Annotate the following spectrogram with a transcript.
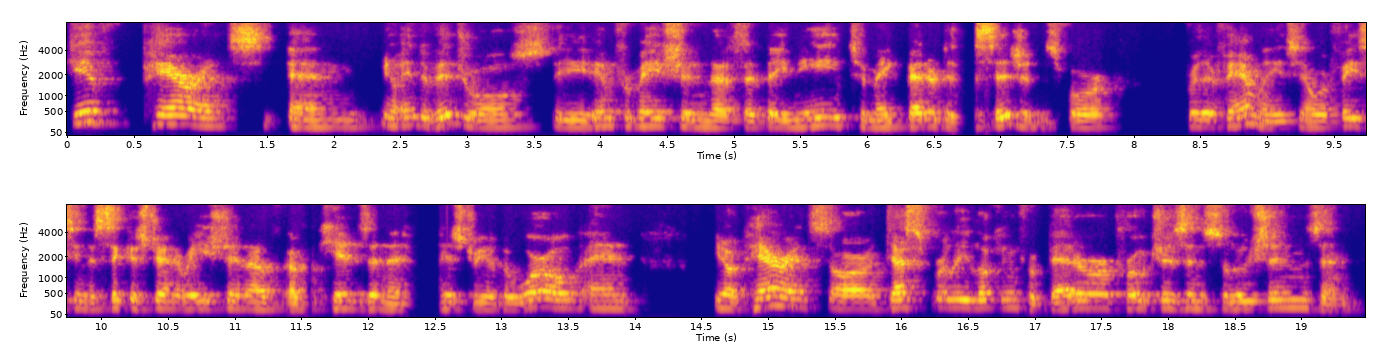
give parents and you know individuals the information that that they need to make better decisions for for their families. You know, we're facing the sickest generation of, of kids in the history of the world. And, you know, parents are desperately looking for better approaches and solutions. And,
